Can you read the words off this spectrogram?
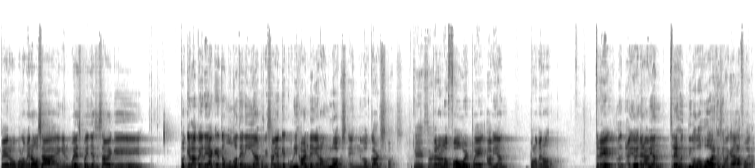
pero por lo menos, o sea, en el West, pues ya se sabe que. Porque la pelea que todo el mundo tenía, porque sabían que Curry Harden era un locks en los guard spots. Exacto. Pero en los forward, pues habían por lo menos tres. eh, eh, Habían tres, digo, dos jugadores que se iban a quedar afuera.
